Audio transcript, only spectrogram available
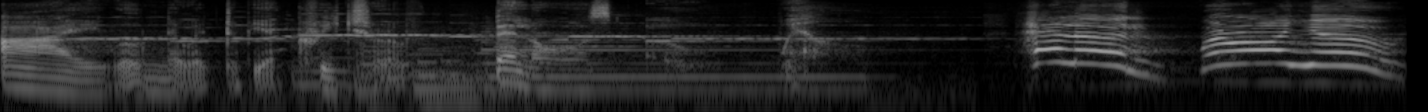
I will know it to be a creature of Belor's own will. Helen! Where are you?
